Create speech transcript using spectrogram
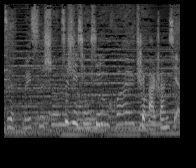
字，字迹清晰，是板砖写的。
